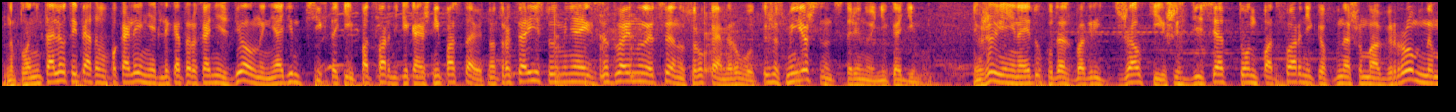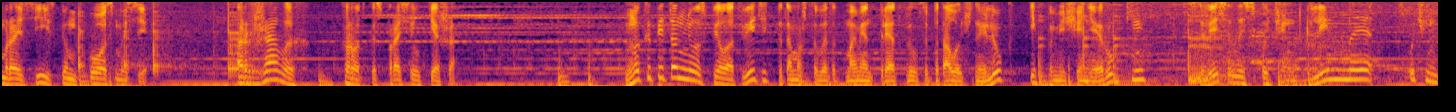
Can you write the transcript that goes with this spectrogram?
На планетолеты пятого поколения, для которых они сделаны, ни один псих такие подфарники, конечно, не поставит. Но трактористы у меня их за двойную цену с руками рвут. Ты же смеешься над стариной Никодимом? Неужели я не найду, куда сбагрить жалкие 60 тонн подфарников в нашем огромном российском космосе? «Ржавых?» – кротко спросил Кеша. Но капитан не успел ответить, потому что в этот момент приоткрылся потолочный люк, и в помещении рубки свесилась очень длинная, очень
